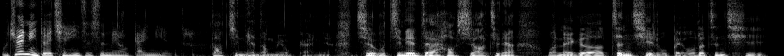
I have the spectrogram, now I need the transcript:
我觉得你对钱一直是没有概念的。到今天都没有概念。其实我今天才好笑，今天我那个蒸汽炉，北欧的蒸汽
